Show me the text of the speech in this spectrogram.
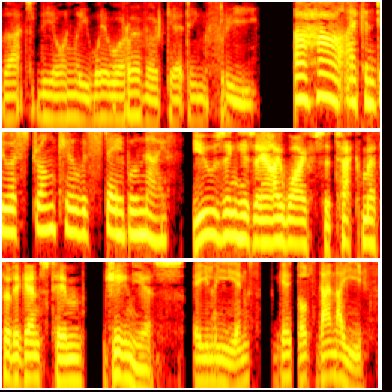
That's the only way we're ever getting free. Aha I can do a strong kill with stable knife. Using his AI wife's attack method against him, genius. Aliens, get us the knife.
